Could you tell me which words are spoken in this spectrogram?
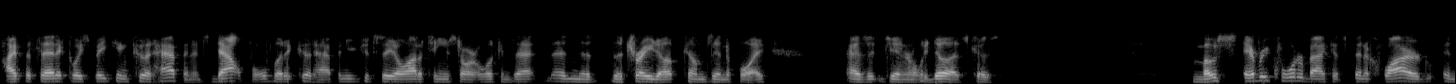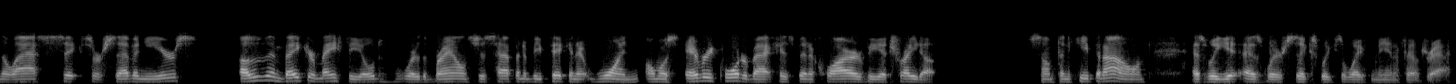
Hypothetically speaking, could happen. It's doubtful, but it could happen. You could see a lot of teams start looking at that, and the, the trade up comes into play, as it generally does, because most every quarterback that's been acquired in the last six or seven years, other than Baker Mayfield, where the Browns just happen to be picking at one, almost every quarterback has been acquired via trade up something to keep an eye on as we get as we're six weeks away from the NFL draft.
